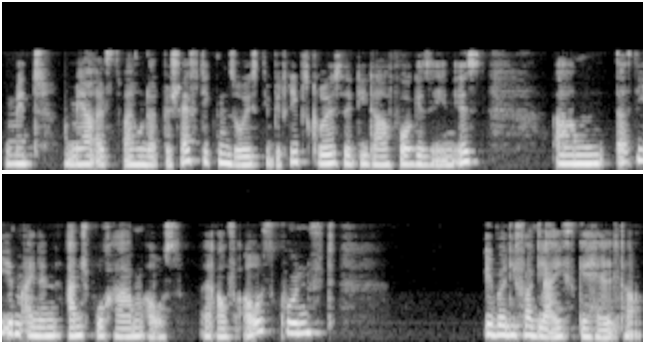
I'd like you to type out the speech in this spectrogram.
mit mehr als 200 Beschäftigten, so ist die Betriebsgröße, die da vorgesehen ist, ähm, dass die eben einen Anspruch haben aus, äh, auf Auskunft über die Vergleichsgehälter.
